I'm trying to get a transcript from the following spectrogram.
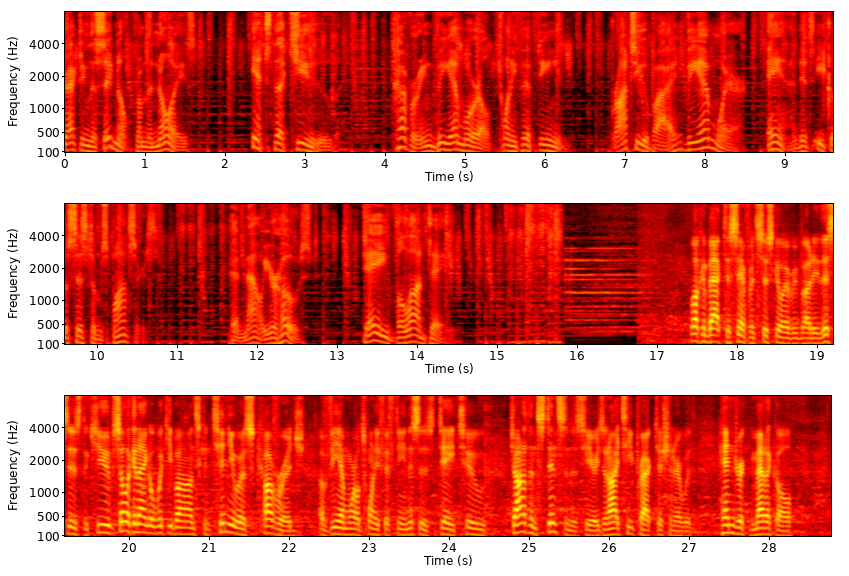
extracting the signal from the noise. It's theCUBE, covering VMworld 2015. Brought to you by VMware and its ecosystem sponsors. And now your host, Dave Vellante. Welcome back to San Francisco, everybody. This is theCUBE, SiliconANGLE Wikibon's continuous coverage of VMworld 2015. This is day two. Jonathan Stinson is here. He's an IT practitioner with Hendrick Medical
